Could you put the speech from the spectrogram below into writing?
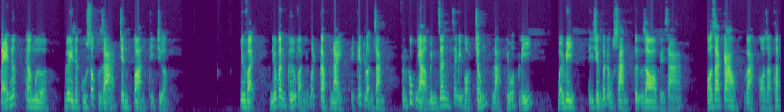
té nước theo mưa gây ra cú sốc giá trên toàn thị trường. Tuy vậy, nếu căn cứ vào những bất cập này thì kết luận rằng phân khúc nhà ở bình dân sẽ bị bỏ trống là thiếu hợp lý, bởi vì thị trường bất động sản tự do về giá, có giá cao và có giá thấp.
